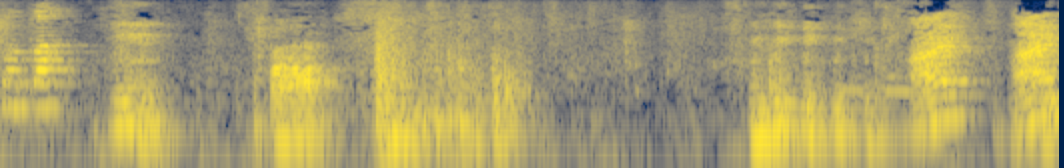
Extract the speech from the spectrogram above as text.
爸爸，嗯，干啥？哎哎，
